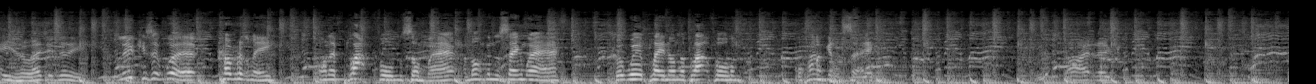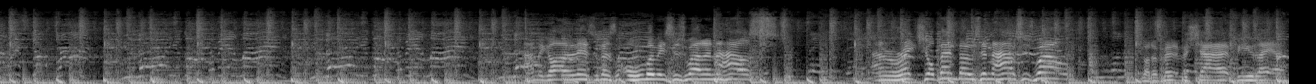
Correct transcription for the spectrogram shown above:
He's a legend, isn't he? Luke is at work currently on a platform somewhere. I'm not going to say where, but we're playing on the platform. What am I going to say? All right, Luke. And we got Elizabeth Lewis as well in the house. And Rachel Bembo's in the house as well. Got a bit of a shout out for you later.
